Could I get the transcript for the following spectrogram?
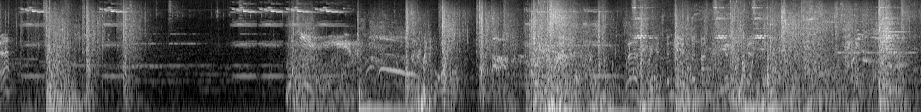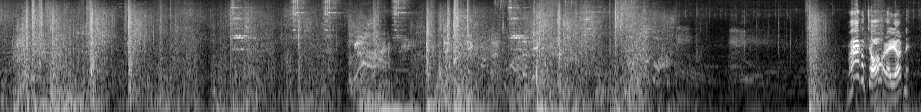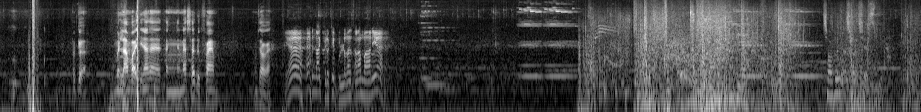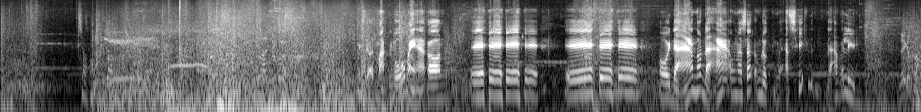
chó ở đây rớt này ok mình làm vậy thì nó thằng nó được farm không sao cả 야, 나 그렇게 물러간 사람 아니야. 적을 처치했습니다. 적 mình giỡn mặt với bố mày hả con Ê, hê, hê, hê. Ê, hê, hê. Hồi đã, nó đã. Ông Nasus ông được acid Đã với lìn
